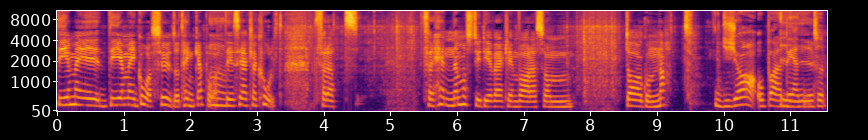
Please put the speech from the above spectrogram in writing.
det ger mig, det ger mig gåshud att tänka på. Mm. Det är så jäkla coolt. För att för henne måste ju det verkligen vara som dag och natt. Ja, och bara I- den typ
